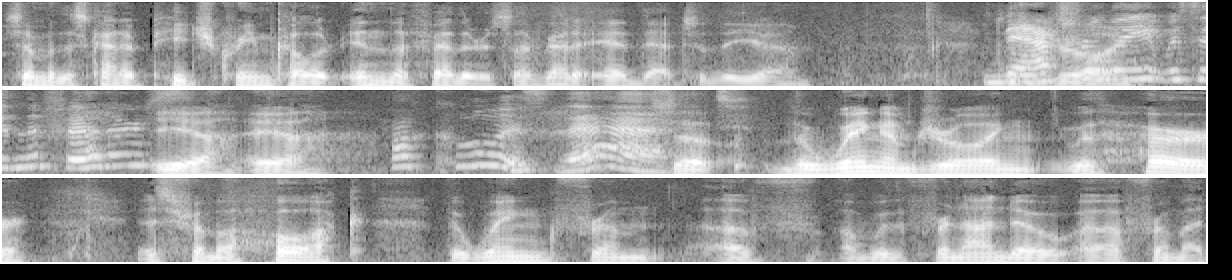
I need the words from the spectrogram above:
some of this kind of peach cream color in the feathers. So I've got to add that to the. Uh, the Naturally, drawing. it was in the feathers. yeah, yeah. How cool is that? So the wing I'm drawing with her is from a hawk. The wing from of uh, with Fernando uh, from a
